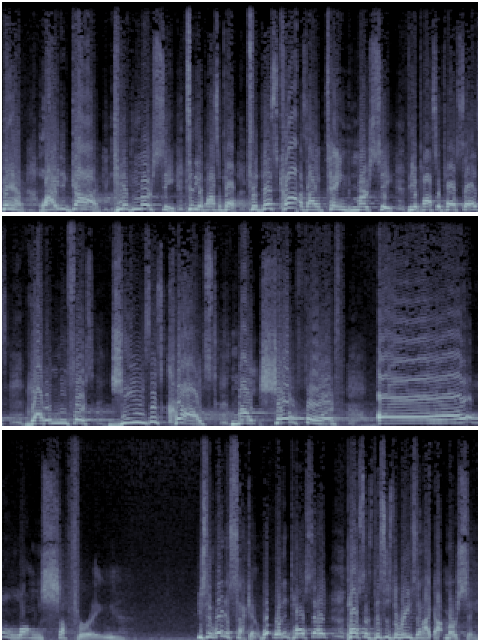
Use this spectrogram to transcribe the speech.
Man, why did God give mercy to the Apostle Paul? For this cause I obtained mercy, the Apostle Paul says, that in me first Jesus Christ might show forth all long suffering you say, wait a second, what, what, did Paul say? Paul says, This is the reason I got mercy.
